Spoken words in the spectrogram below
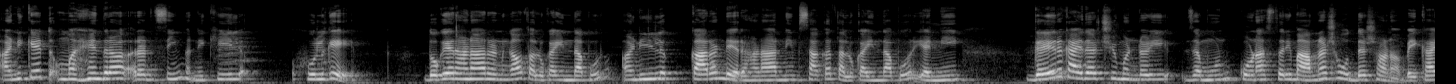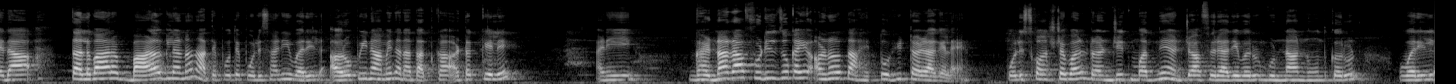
अनिकेत महेंद्र रणसिंग निखिल हुलगे दोघे राहणार रणगाव तालुका इंदापूर अनिल कारंडे राहणार निमसाकर तालुका इंदापूर. यांनी गैरकायद्याची मंडळी जमून कोणास तरी मारण्याच्या उद्देशानं बेकायदा तलवार बाळगल्यानं नातेपोते पोलिसांनी वरील आरोपीनामे त्यांना तात्काळ अटक केले आणि घडणारा पुढील जो काही अनर्थ आहे तोही टळला गेला आहे पोलीस कॉन्स्टेबल रणजित मदने यांच्या फिर्यादीवरून गुन्हा नोंद करून वरील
